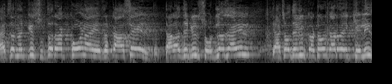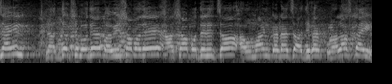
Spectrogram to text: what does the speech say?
याचं नक्की सूत्रधार कोण आहे जर का असेल तर त्याला देखील शोधलं जाईल. त्याच्यावर देखील कठोर कारवाई केली जाईल. आणि अध्यक्ष भविष्यामध्ये अशा पद्धतीचा अवमान करण्याचा अधिकार कुणालाच नाही.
